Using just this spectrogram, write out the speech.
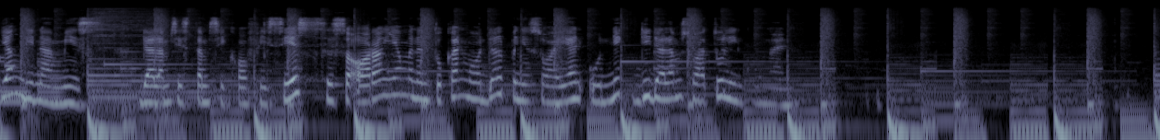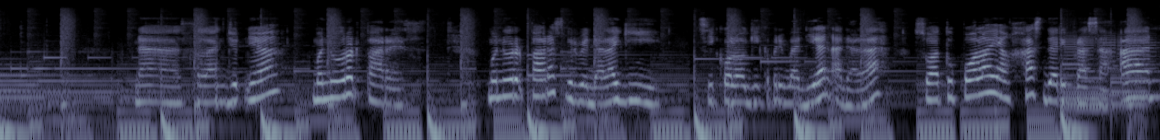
yang dinamis. Dalam sistem psikofisis, seseorang yang menentukan model penyesuaian unik di dalam suatu lingkungan. Nah, selanjutnya, menurut Pares. Menurut Pares berbeda lagi. Psikologi kepribadian adalah suatu pola yang khas dari perasaan,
